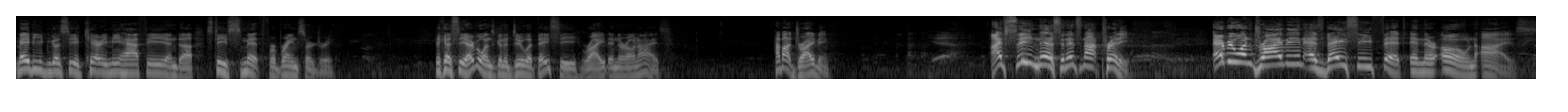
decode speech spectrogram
maybe you can go see a Carrie Mehaffey and uh, Steve Smith for brain surgery. Because, see, everyone's going to do what they see right in their own eyes. How about driving? I've seen this, and it's not pretty. Everyone driving as they see fit in their own eyes.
